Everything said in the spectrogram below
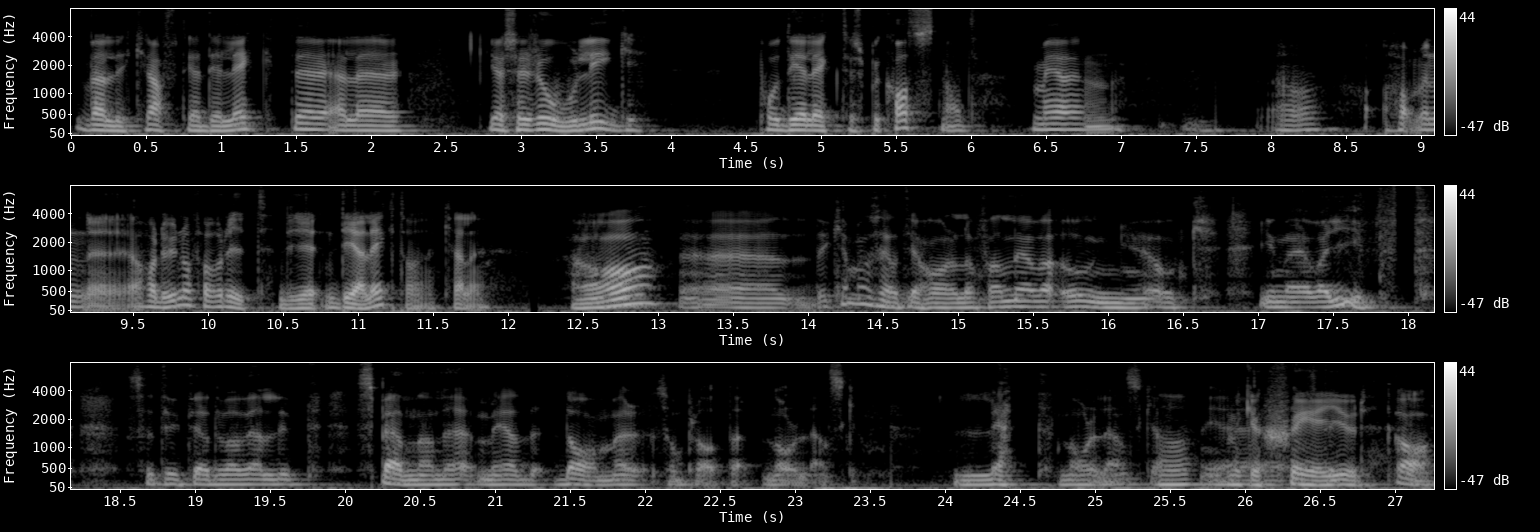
väldigt kraftiga dialekter eller gör sig rolig på dialekters bekostnad. Men Ja. Ha, men eh, har du någon favoritdialekt då, Kalle? Ja, eh, det kan man säga att jag har i alla fall när jag var ung och innan jag var gift. Så tyckte jag att det var väldigt spännande med damer som pratar norrländska. Lätt norrländska. Ja, mycket ske-ljud. Ja,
